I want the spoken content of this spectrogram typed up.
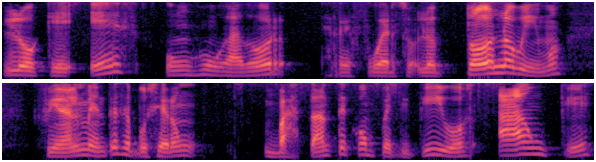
lo que es un jugador refuerzo. todos lo vimos. Finalmente se pusieron bastante competitivos, aunque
